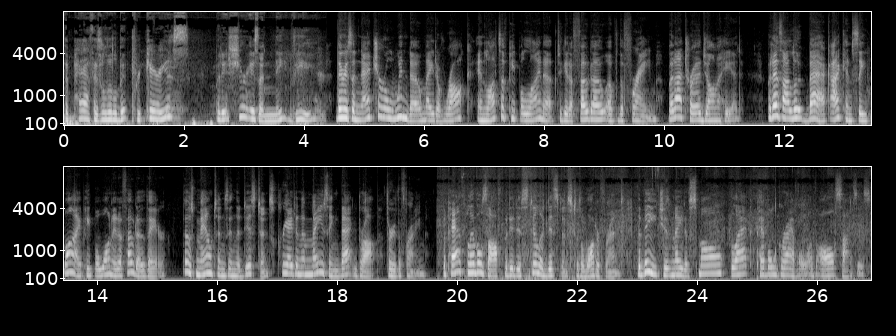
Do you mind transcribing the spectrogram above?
The path is a little bit precarious, but it sure is a neat view. There is a natural window made of rock and lots of people line up to get a photo of the frame, but I trudge on ahead. But as I look back, I can see why people wanted a photo there. Those mountains in the distance create an amazing backdrop through the frame. The path levels off, but it is still a distance to the waterfront. The beach is made of small, black pebble gravel of all sizes.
